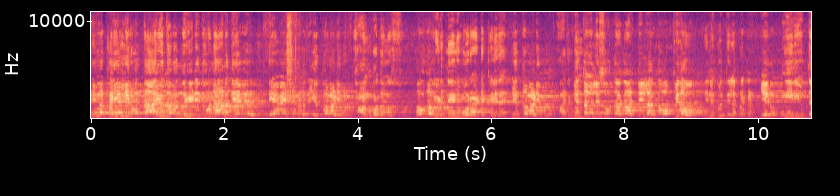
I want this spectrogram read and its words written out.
ನಿಮ್ಮ ಕೈಯಲ್ಲಿರುವಂತಹ ಆಯುಧವನ್ನು ಹಿಡಿದು ನಾನು ದೇವ ದೇವೇಶ್ವರನೊಡನೆ ಯುದ್ಧ ಮಾಡಿದ್ದು ಸಾಂಗೋದನ ಹೌದು. ಹಿಡಿದು ನೀನು ಹೋರಾಟಕ್ಕೆ ಇಳಿದೆ ಯುದ್ಧ ಮಾಡಿದ್ದು ಅದು ಯುದ್ಧದಲ್ಲಿ ಸೋತಾಗ ಅಡ್ಡಿಲ್ಲ ಅಂತ ಒಪ್ಪಿದವ. ನಿನಗೆ ಗೊತ್ತಿಲ್ಲ ಪ್ರಕರಣ. ಏನು? ನೀನು ಯುದ್ಧ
